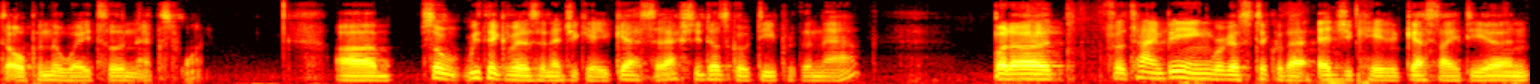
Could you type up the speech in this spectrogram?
to open the way to the next one. Uh, so we think of it as an educated guess. It actually does go deeper than that. But uh, for the time being, we're going to stick with that educated guess idea, and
